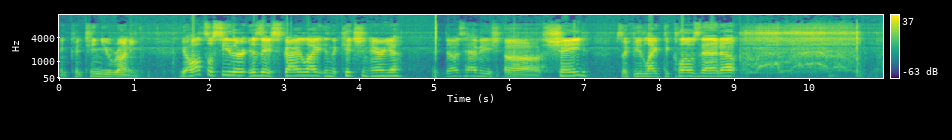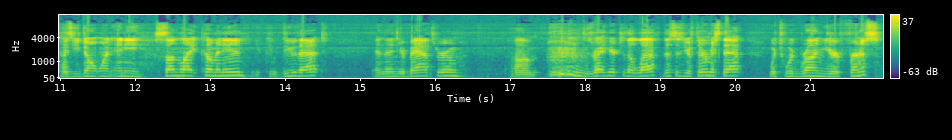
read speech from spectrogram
and continue running. You also see there is a skylight in the kitchen area. It does have a uh, shade so if you'd like to close that up because you don't want any sunlight coming in you can do that and then your bathroom um, is right here to the left. This is your thermostat, which would run your furnace.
